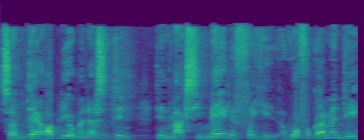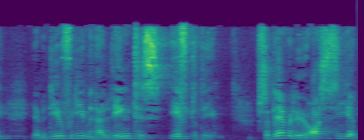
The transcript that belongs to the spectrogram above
så der oplever man altså den, den maksimale frihed. Og hvorfor gør man det? Jamen det er jo fordi, man har længtes efter det. Så der vil jeg også sige, at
